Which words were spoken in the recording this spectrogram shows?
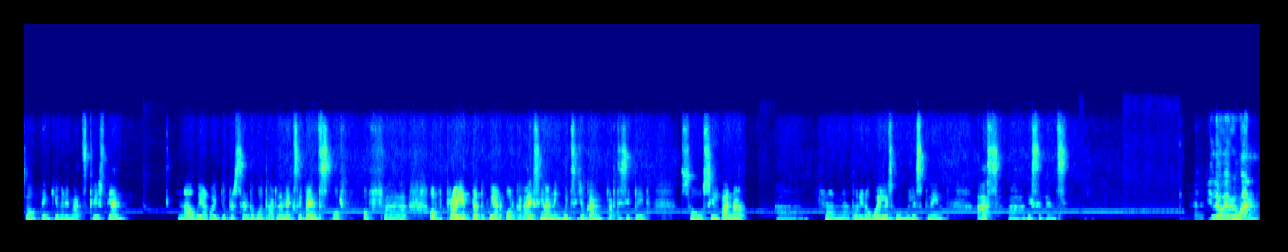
So thank you very much, Christian. Now we are going to present what are the next events of, of, uh, of the project that we are organizing and in which you can participate. So Silvana uh, from Torino Wireless, who will explain us uh, these events. Hello, everyone.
